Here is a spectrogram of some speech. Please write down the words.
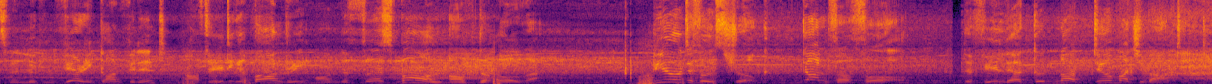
Batsman looking very confident after hitting a boundary on the first ball of the over. Beautiful stroke, done for four. The fielder could not do much about it.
